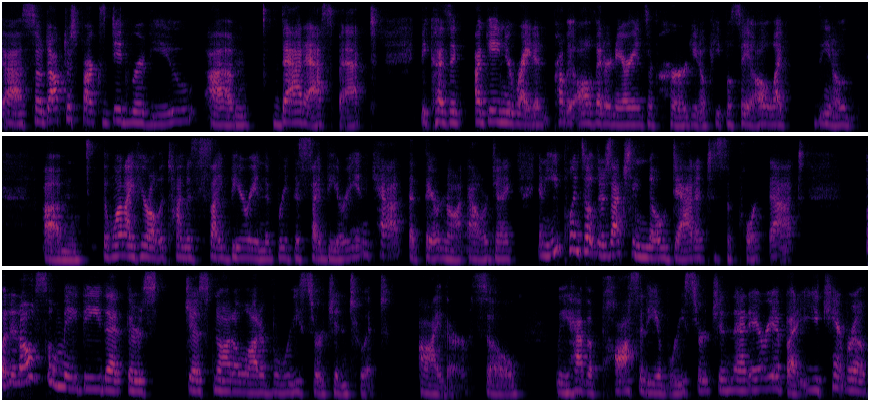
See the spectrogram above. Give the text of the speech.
uh, so Dr. Sparkes did review um, that aspect because it, again, you're right, and probably all veterinarians have heard. You know, people say, "Oh, like you know." Um, the one I hear all the time is Siberian, the breed, the Siberian cat, that they're not allergenic. And he points out there's actually no data to support that. But it also may be that there's just not a lot of research into it either. So we have a paucity of research in that area, but you can't really,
